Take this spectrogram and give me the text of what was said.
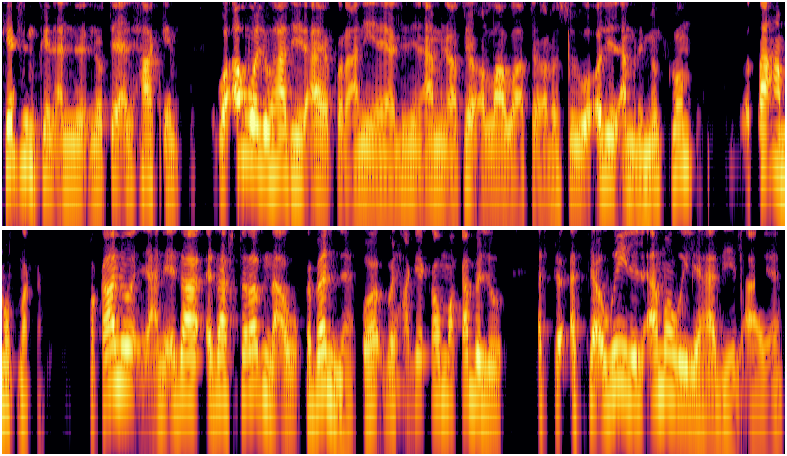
كيف يمكن أن نطيع الحاكم؟ وأول هذه الآية القرآنية الذين آمنوا أطيعوا الله وأطيعوا الرسول وأولي الأمر منكم طاعة مطلقة. فقالوا يعني إذا إذا افترضنا أو قبلنا وبالحقيقه هم قبلوا التأويل الأموي لهذه الآية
